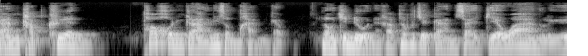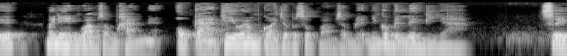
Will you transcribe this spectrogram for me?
การขับเคลื่อน เพราะคนกลางนี่สำคัญครับ ลองคิดดูนะครับ ถ้าผู้จัดการใส่เกียร์ว่าง หรือไม่ได้เห็นความสำคัญเนี่ยโอกาสที่วัฒนธรรมกรจะประสบความสำเร็จนี่ก็เป็นเรื่องที่ยาก ซึ่ง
